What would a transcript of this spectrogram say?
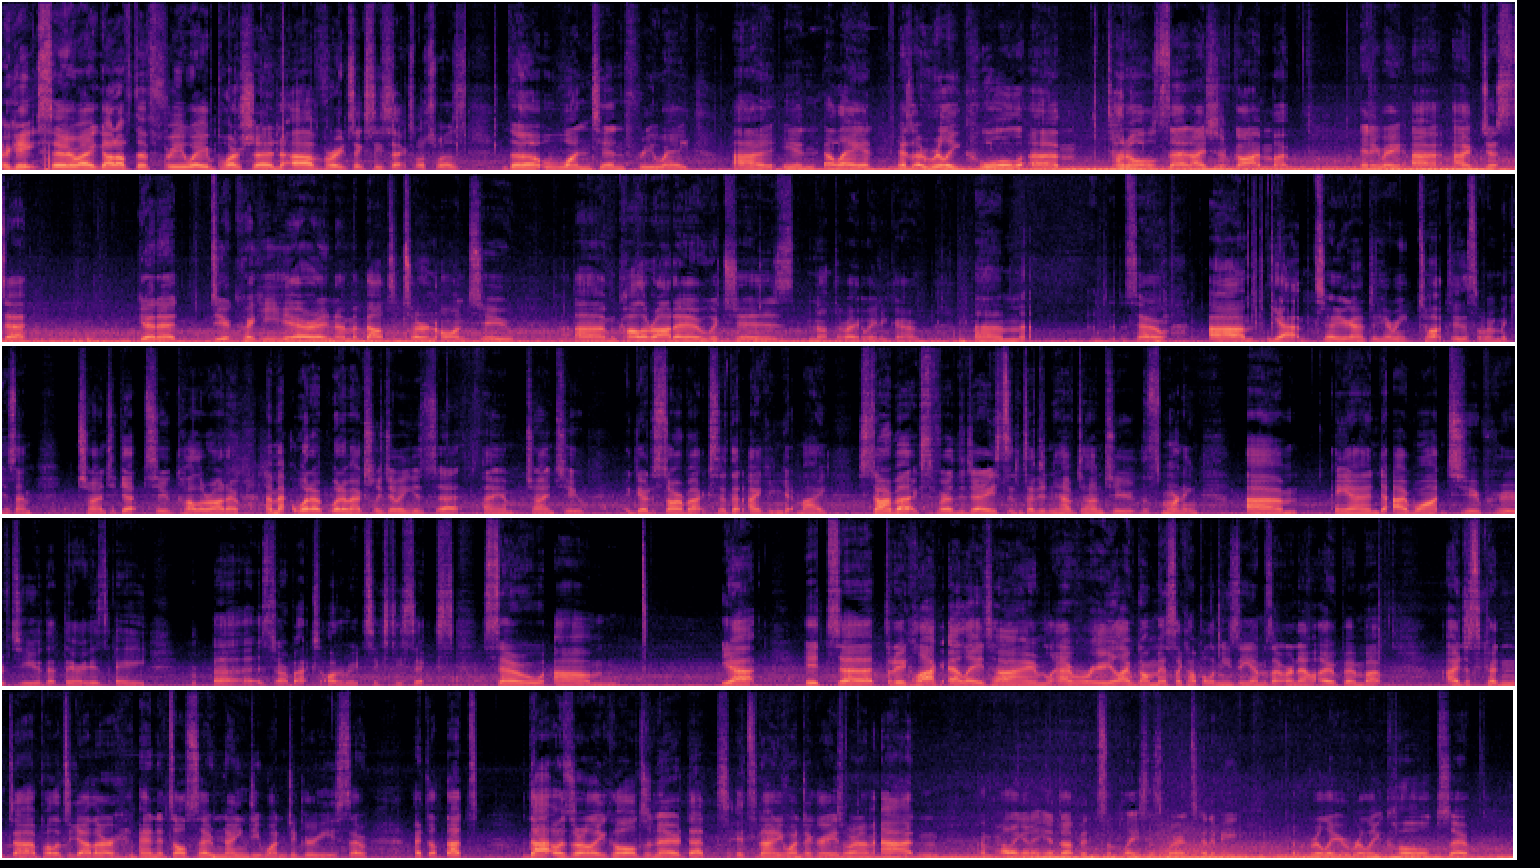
Okay, so I got off the freeway portion of Route 66, which was the 110 freeway uh, in LA. And there's a really cool um, tunnels that I should have gotten, but anyway, uh, I'm just uh, gonna do a quickie here, and I'm about to turn onto um, Colorado, which is not the right way to go. Um, so um, yeah, so you're gonna have to hear me talk through this one because I'm trying to get to Colorado. I'm at, what I, what I'm actually doing is uh, I am trying to go to Starbucks so that I can get my Starbucks for the day since I didn't have time to this morning. Um, and I want to prove to you that there is a uh, Starbucks on Route 66. So, um, yeah it's uh, 3 o'clock LA time. I really, I'm gonna miss a couple of museums that are now open, but I just couldn't uh, pull it together. And it's also 91 degrees, so I thought that's that was really cool to note that it's 91 degrees where I'm at, and I'm probably gonna end up in some places where it's gonna be really, really cold. So,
